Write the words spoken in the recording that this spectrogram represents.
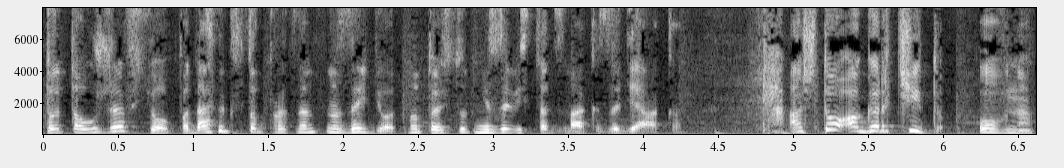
то это уже все, подарок стопроцентно зайдет. Ну, то есть тут не зависит от знака зодиака. А что огорчит овна?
